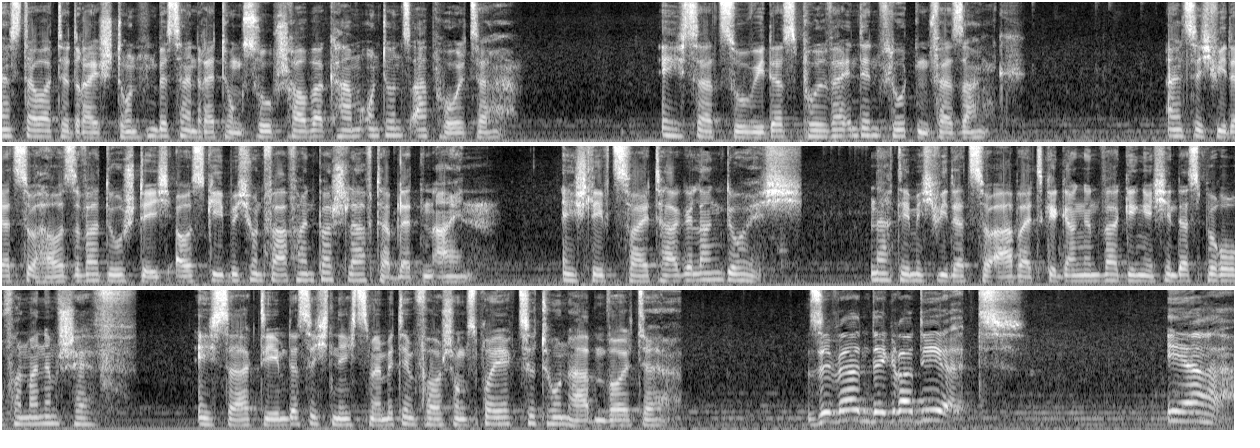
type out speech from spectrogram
Es dauerte drei Stunden, bis ein Rettungshubschrauber kam und uns abholte. Ich sah zu, wie das Pulver in den Fluten versank. Als ich wieder zu Hause war, duschte ich ausgiebig und warf ein paar Schlaftabletten ein. Ich schlief zwei Tage lang durch. Nachdem ich wieder zur Arbeit gegangen war, ging ich in das Büro von meinem Chef. Ich sagte ihm, dass ich nichts mehr mit dem Forschungsprojekt zu tun haben wollte. Sie werden degradiert. Ja,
